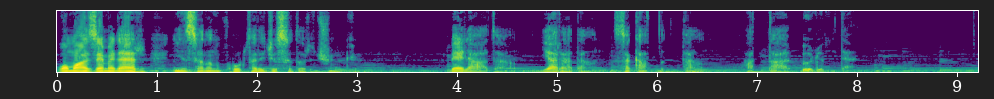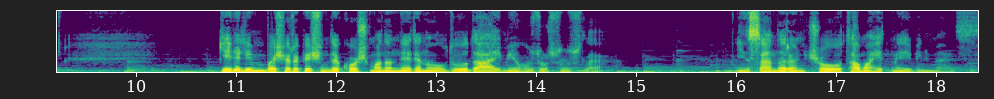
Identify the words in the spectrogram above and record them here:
O malzemeler insanın kurtarıcısıdır çünkü. Beladan, yaradan, sakatlıktan, hatta ölümden. Gelelim başarı peşinde koşmanın neden olduğu daimi huzursuzluğa. İnsanların çoğu tamah etmeyi bilmez.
